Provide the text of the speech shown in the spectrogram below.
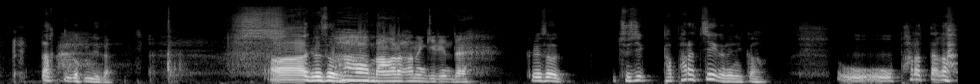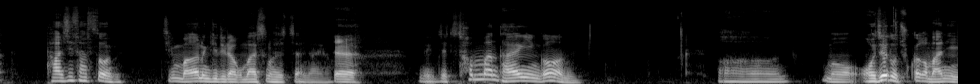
딱 그겁니다. 아 그래서 아, 망하러 가는 길인데. 그래서 주식 다 팔았지 그러니까 오 팔았다가 다시 샀어. 지금 망하는 길이라고 말씀하셨잖아요. 예. 근데 이제 천만 다행인 건, 어, 뭐, 어제도 주가가 많이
